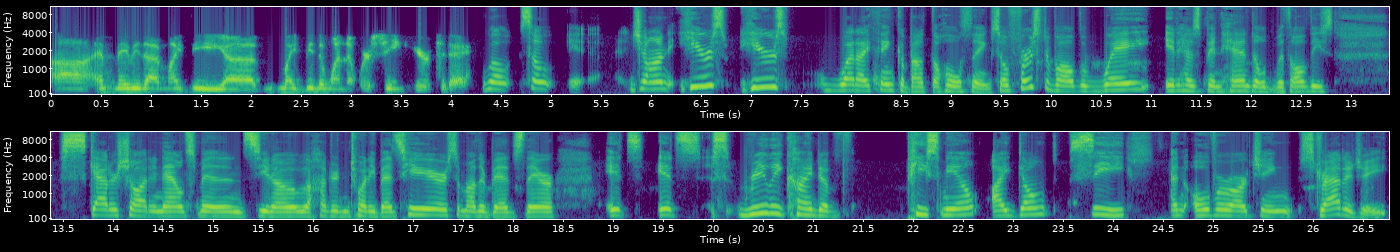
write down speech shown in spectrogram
uh, and maybe that might be uh, might be the one that we're seeing here today. Well, so eh, John, here's here's what I think about the whole thing. So first of all, the way it has been handled with all these scattershot announcements, you know, 120 beds here, some other beds there. It's it's really kind of piecemeal. I don't see an overarching strategy,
